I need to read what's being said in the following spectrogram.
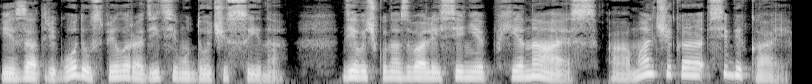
и за три года успела родить ему дочь и сына. Девочку назвали Сенепхенаес, а мальчика — Сибикай.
